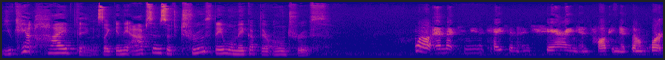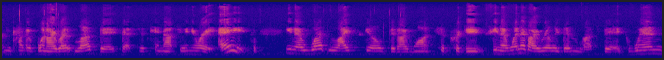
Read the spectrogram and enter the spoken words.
you can't hide things. Like in the absence of truth, they will make up their own truth. Well, and that communication and sharing and talking is so important. Kind of when I wrote Love Big, that just came out January 8th, you know, what life skills did I want to produce? You know, when have I really been loved big? When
